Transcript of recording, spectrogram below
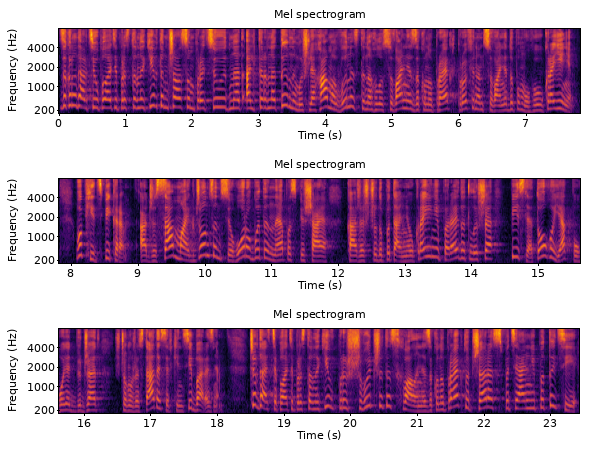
Законодавці у палаті представників тим часом працюють над альтернативними шляхами винести на голосування законопроект про фінансування допомоги Україні в обхід спікера. Адже сам Майк Джонсон цього робити не поспішає. каже, що до питання Україні перейдуть лише після того, як погодять бюджет, що може статися в кінці березня. Чи вдасться палаті представників пришвидшити схвалення законопроекту через спеціальні петиції?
